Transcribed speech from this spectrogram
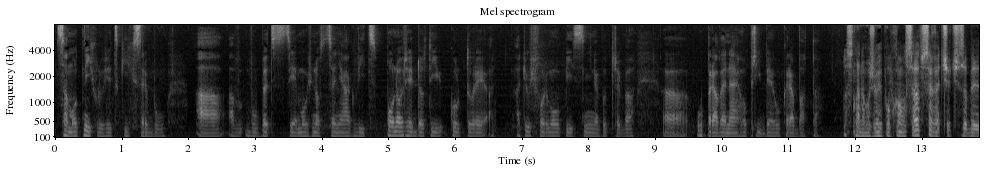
samotných lužických Srbů a, a vůbec je možnost se nějak víc ponořit do té kultury, ať, už formou písní nebo třeba uh, upraveného příběhu Krabata. Snad můžeme popchom serbsagačeč, aby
